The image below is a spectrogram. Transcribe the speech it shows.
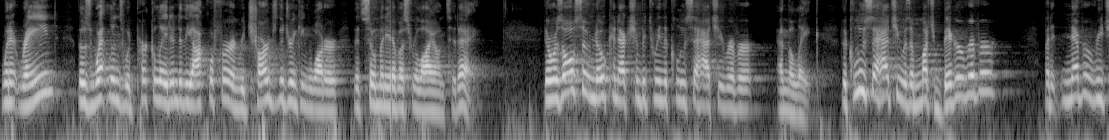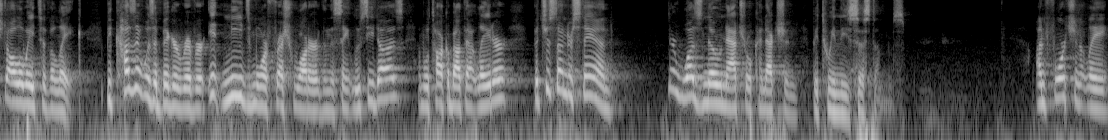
When it rained, those wetlands would percolate into the aquifer and recharge the drinking water that so many of us rely on today. There was also no connection between the Caloosahatchee River and the lake. The Caloosahatchee was a much bigger river, but it never reached all the way to the lake. Because it was a bigger river, it needs more fresh water than the St. Lucie does, and we'll talk about that later. But just understand, there was no natural connection between these systems. Unfortunately,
